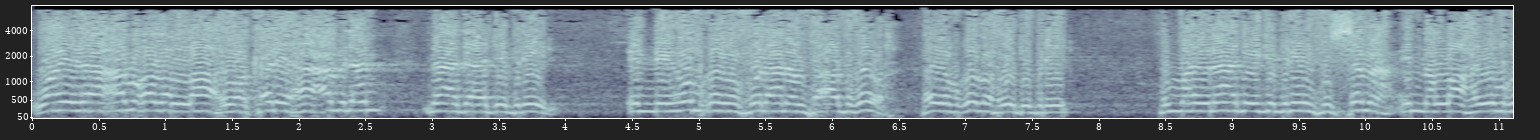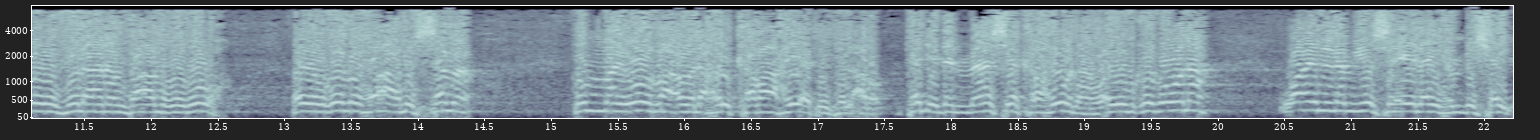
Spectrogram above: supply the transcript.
وإذا أبغض الله وكره عبدا نادى جبريل إني أبغض فلانا فأبغضه فيبغضه جبريل. ثم ينادي جبريل في السماء إن الله يبغض فلانا فأبغضوه فيبغضه أهل السماء. ثم يوضع له الكراهية في الأرض. تجد الناس يكرهونه ويبغضونه وإن لم يسع إليهم بشيء.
